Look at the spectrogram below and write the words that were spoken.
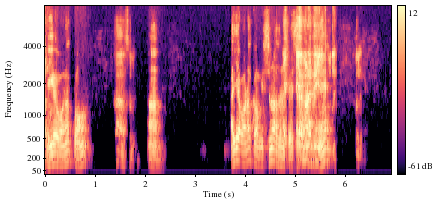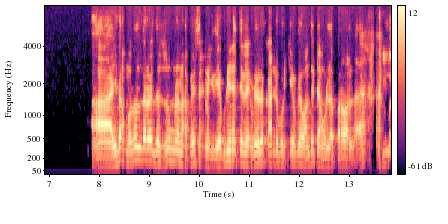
ஐயா. வணக்கம். ஆ சொல்லுங்க. ஆ. ஐயா வணக்கம். விஸ்வநாதன் பேசுறேன் வணக்கம் ஐயா, நானு. சொல்லுங்க சொல்லுங்க. ஆ, இதான் முதல் தடவை இந்த ஜூம்ல நான் பேசுறேன். எனக்கு இது எப்படின்னே தெரியல. எப்படியோ கண்டுபிடிச்சி எப்படியோ வந்துட்டேன் உள்ள. பரவாயில்ல. ரொம்ப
